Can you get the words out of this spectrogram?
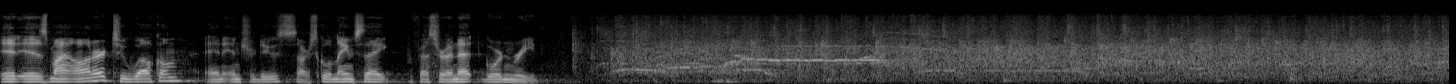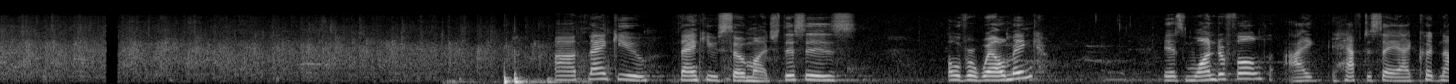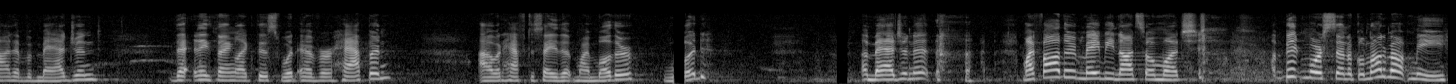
It is my honor to welcome and introduce our school namesake, Professor Annette Gordon Reed. Uh, thank you. Thank you so much. This is overwhelming. It's wonderful. I have to say, I could not have imagined that anything like this would ever happen. I would have to say that my mother would imagine it. my father, maybe not so much, a bit more cynical, not about me,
